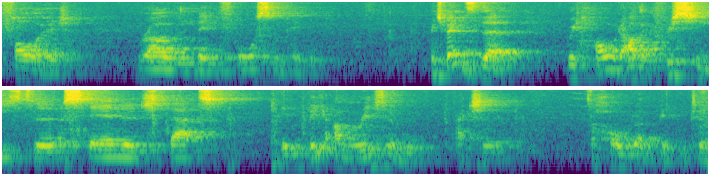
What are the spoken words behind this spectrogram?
followed rather than being forced on people. Which means that we hold other Christians to a standard that it would be unreasonable, actually, to hold other people to.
